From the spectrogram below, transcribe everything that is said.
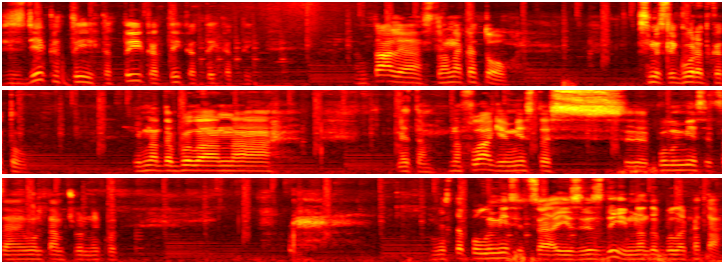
Везде коты, коты, коты, коты, коты. Анталия страна котов. В смысле город котов. Им надо было на этом на флаге вместо с- э, полумесяца, вон там черный кот. Вместо полумесяца и звезды им надо было кота.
